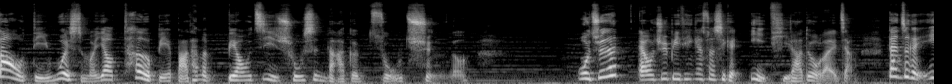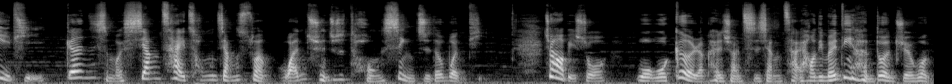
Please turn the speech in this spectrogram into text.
到底为什么要特别把他们标记出是哪个族群呢？我觉得 LGBT 应该算是一个议题啦，对我来讲。但这个议题跟什么香菜、葱姜蒜，完全就是同性质的问题。就好比说。我我个人很喜欢吃香菜，好，你们一定很多人觉得我很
